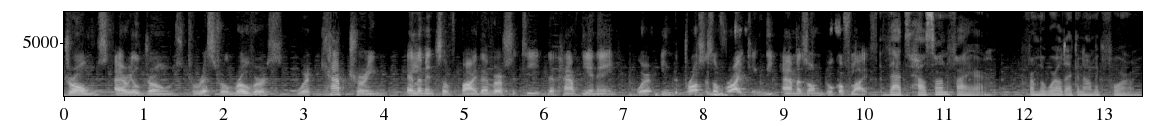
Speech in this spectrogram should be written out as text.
drones, aerial drones, terrestrial rovers, we're capturing elements of biodiversity that have DNA. We're in the process of writing the Amazon Book of Life. That's House on Fire from the World Economic Forum.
